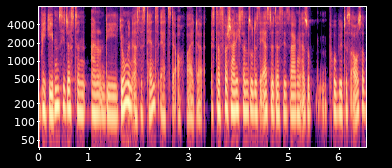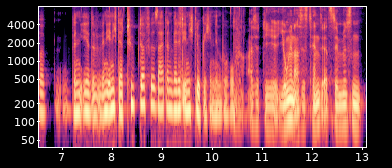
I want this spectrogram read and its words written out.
Wie geben Sie das denn an die jungen Assistenzärzte auch weiter? Ist das wahrscheinlich dann so das Erste, dass Sie sagen, also probiert es aus, aber wenn ihr, wenn ihr nicht der Typ dafür seid, dann werdet ihr nicht glücklich in dem Beruf? Also die jungen Assistenzärzte müssen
